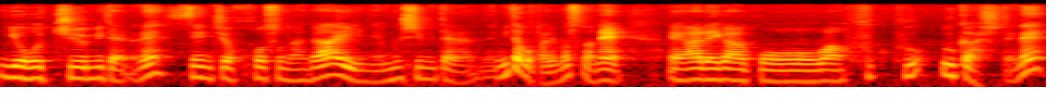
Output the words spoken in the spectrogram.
幼虫みたいなね線虫細長い、ね、虫みたいな、ね、見たことありますかね、えあれがこうふふ孵化してね。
